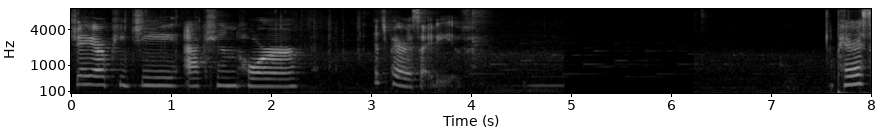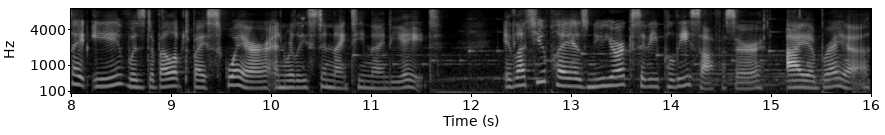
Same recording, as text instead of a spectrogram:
JRPG, action, horror. It's Parasite Eve. Parasite Eve was developed by Square and released in 1998. It lets you play as New York City police officer, Aya Brea,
